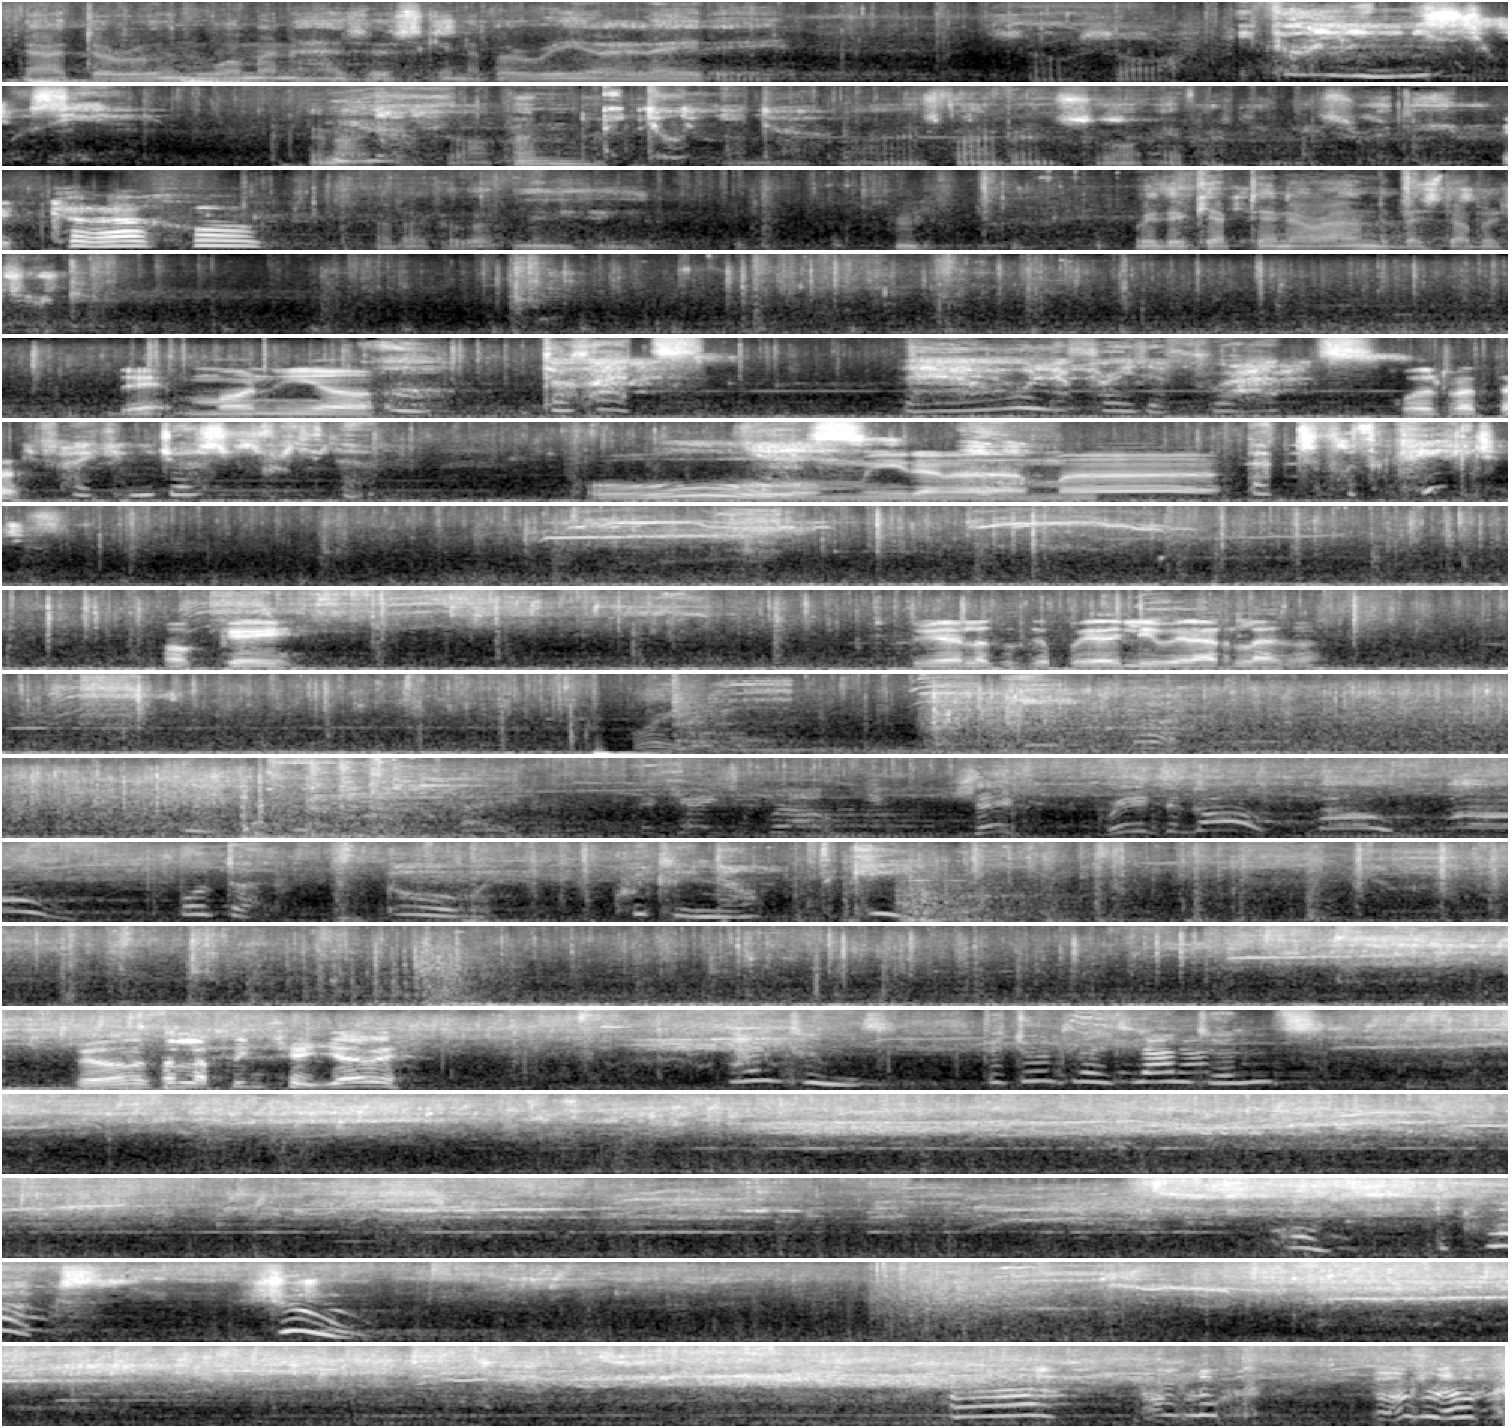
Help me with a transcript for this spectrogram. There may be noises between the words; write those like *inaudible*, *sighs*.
That the ruined woman has the skin of a real lady. So soft. If only Missy was here. The knife is sharpened. I don't need her. Eyes vibrant, so everything is ready. ¿Qué carajo? Have I forgotten anything? Hmm. With the captain around, the best double check. Demonios. Oh, the rats. They're all afraid of rats. ¿Cuál ratas? If I can just free them. Uh, mira nada más. That's for the cages. Ok. Estuviera loco que podía liberarlas, ¿no? ¿Pero dónde está la pinche llave? Lanterns. They don't like lanterns. Oh, it works. Shoo! Ah, don't look. Don't look.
